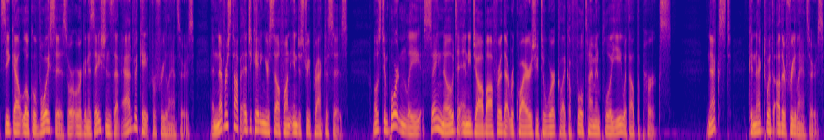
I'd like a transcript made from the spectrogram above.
Seek out local voices or organizations that advocate for freelancers, and never stop educating yourself on industry practices. Most importantly, say no to any job offer that requires you to work like a full time employee without the perks. Next, connect with other freelancers.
